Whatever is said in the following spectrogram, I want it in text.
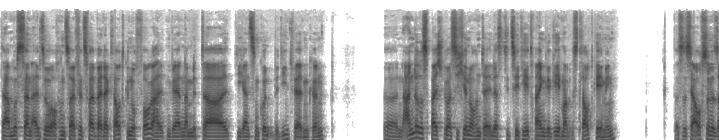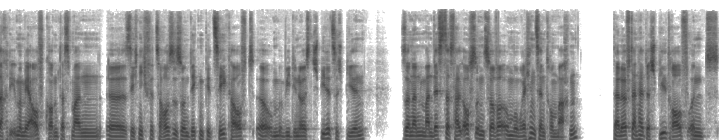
Da muss dann also auch im Zweifelsfall bei der Cloud genug vorgehalten werden, damit da die ganzen Kunden bedient werden können. Äh, ein anderes Beispiel, was ich hier noch unter Elastizität reingegeben habe, ist Cloud Gaming. Das ist ja auch so eine Sache, die immer mehr aufkommt, dass man äh, sich nicht für zu Hause so einen dicken PC kauft, äh, um irgendwie die neuesten Spiele zu spielen, sondern man lässt das halt auch so einen Server irgendwo im Rechenzentrum machen. Da läuft dann halt das Spiel drauf und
